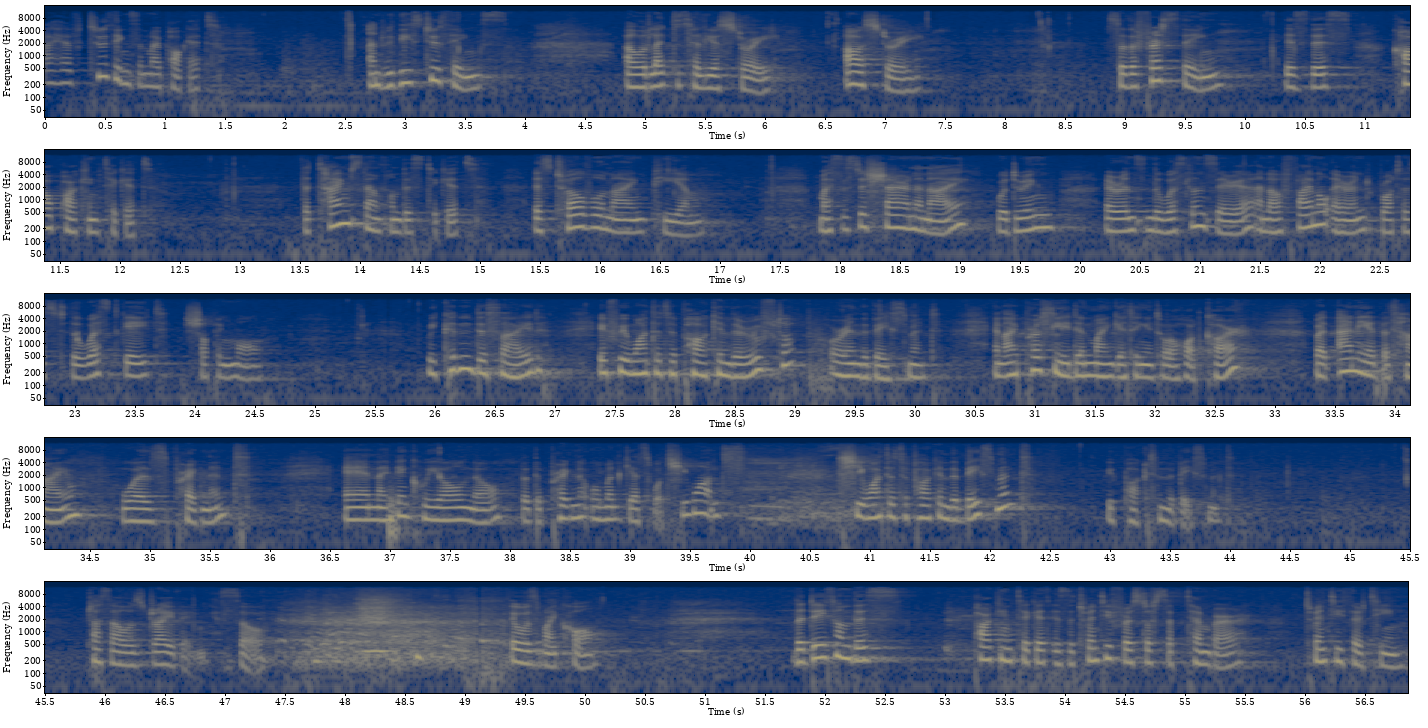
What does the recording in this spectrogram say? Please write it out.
I have two things in my pocket. And with these two things, I would like to tell you a story, our story. So the first thing is this car parking ticket. The timestamp on this ticket is 12:09 p.m. My sister Sharon and I were doing errands in the Westlands area, and our final errand brought us to the Westgate shopping mall. We couldn't decide if we wanted to park in the rooftop or in the basement. And I personally didn't mind getting into a hot car, but Annie at the time was pregnant. And I think we all know that the pregnant woman gets what she wants. She wanted to park in the basement. We parked in the basement. Plus, I was driving, so it was my call. The date on this parking ticket is the 21st of September, 2013.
